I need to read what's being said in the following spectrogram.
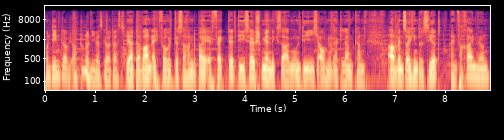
von denen, glaube ich, auch du noch nie was gehört hast. Ja, da waren echt verrückte Sachen dabei. Effekte, die selbst mir nichts sagen und die ich auch nicht erklären kann. Aber wenn es euch interessiert, einfach reinhören.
